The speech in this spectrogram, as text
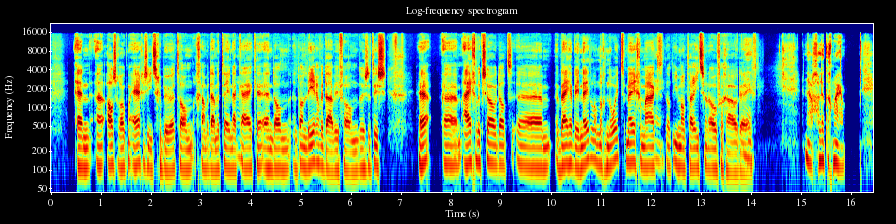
En uh, als er ook maar ergens iets gebeurt, dan gaan we daar meteen naar kijken en dan, dan leren we daar weer van. Dus het is hè, um, eigenlijk zo dat um, wij hebben in Nederland nog nooit meegemaakt nee. dat iemand daar iets aan overgehouden nee. heeft. Nou, gelukkig maar.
